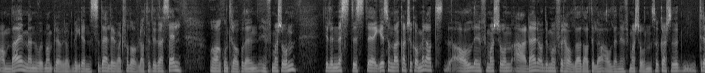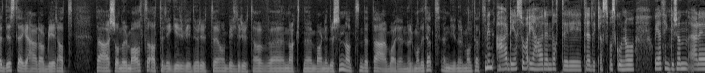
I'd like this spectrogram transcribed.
om deg, men hvor man prøver å begrense det, eller i hvert fall overlate til deg selv å ha kontroll på den informasjonen. Til det neste steget som da kanskje kommer, at all informasjon er der, og du må forholde deg da til all den informasjonen. Så kanskje det tredje steget her da blir at det er så normalt at det ligger videoer ute og bilder ute av eh, nakne barn i dusjen, at dette er bare en normalitet. En ny normalitet. Men er det så Jeg har en datter i tredje klasse på skolen, og, og jeg tenker sånn Er det,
